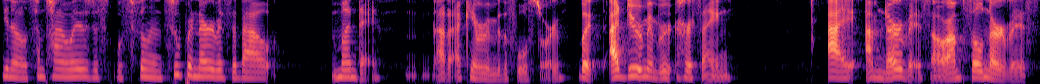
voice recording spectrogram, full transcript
you know, sometimes I just was feeling super nervous about Monday. I, I can't remember the full story, but I do remember her saying, I, I'm nervous or I'm so nervous.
